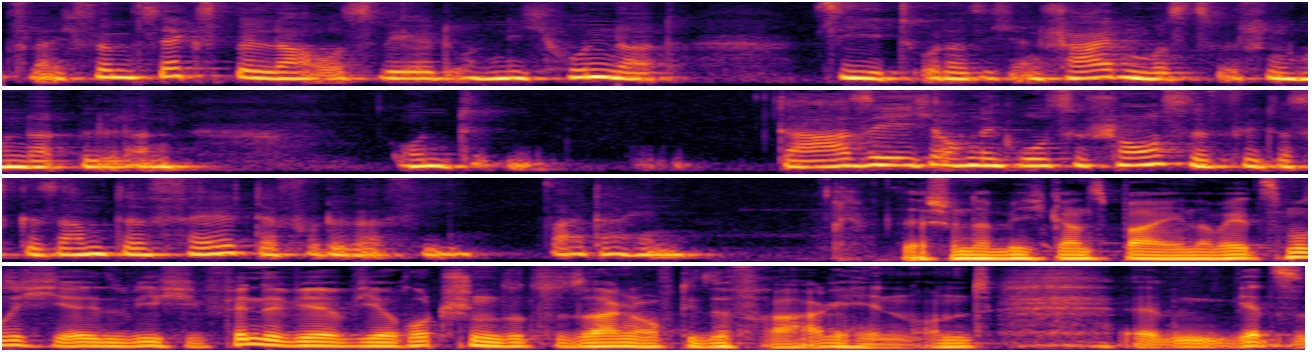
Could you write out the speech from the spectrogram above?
vielleicht fünf, sechs Bilder auswählt und nicht 100 sieht oder sich entscheiden muss zwischen 100 Bildern. Und da sehe ich auch eine große Chance für das gesamte Feld der Fotografie weiterhin. Sehr schön, da bin ich ganz bei Ihnen. Aber jetzt muss ich, äh, wie ich finde, wir, wir rutschen sozusagen auf diese Frage hin. Und ähm, jetzt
